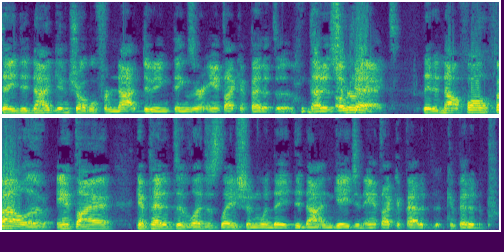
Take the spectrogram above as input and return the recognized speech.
They did not get in trouble for not doing things that are anti-competitive. That is Okay. correct. They did not fall foul of anti-competitive legislation when they did not engage in anti-competitive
